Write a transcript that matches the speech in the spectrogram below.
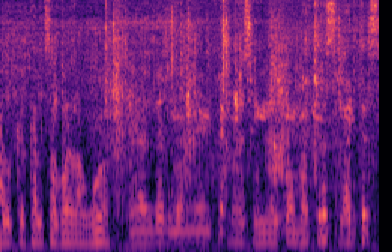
ಅಲ್ಕ ಕೆಲಸಗಳು ನಾವು. ಬಸ್ಸಿಗೆ ತಿರ್ಸ್ ಗಾಡಿ ತಿರ್ಸ್.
